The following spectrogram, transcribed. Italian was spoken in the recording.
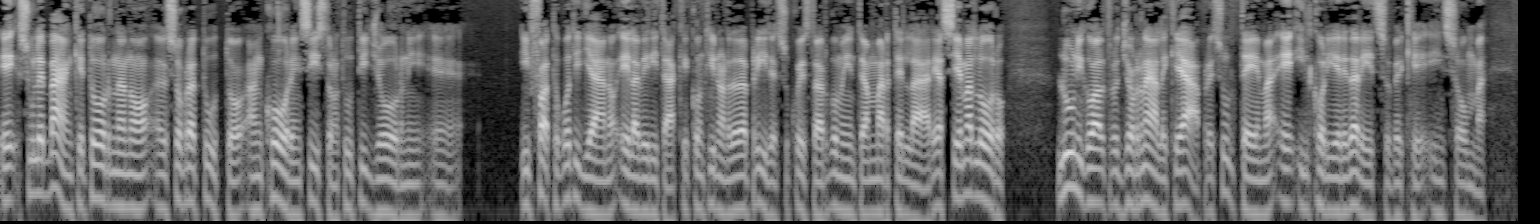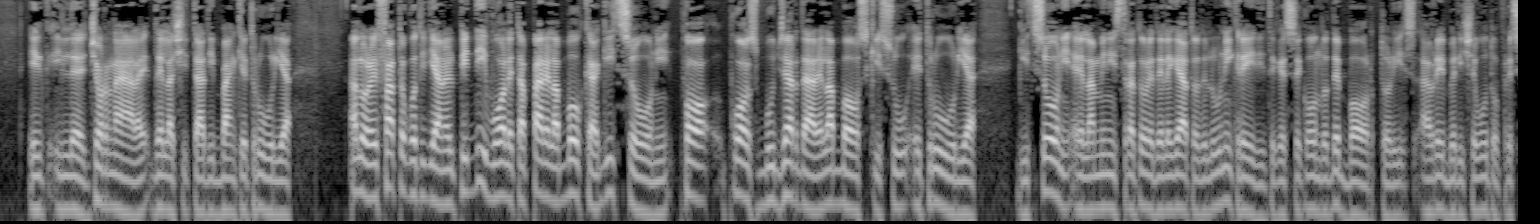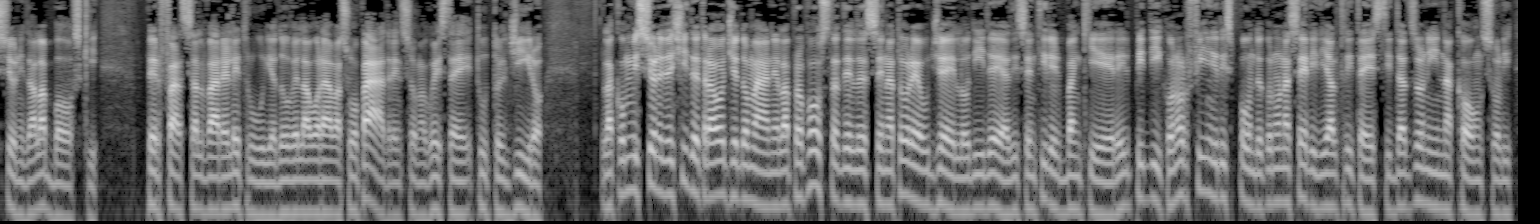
E sulle banche tornano eh, soprattutto, ancora insistono tutti i giorni, eh, il Fatto Quotidiano e la Verità, che continuano ad aprire su questo argomento e a martellare. Assieme a loro l'unico altro giornale che apre sul tema è il Corriere d'Arezzo, perché insomma il, il giornale della città di Banchetruria. Allora, il Fatto Quotidiano, il PD vuole tappare la bocca a Ghizzoni, può, può sbugiardare la Boschi su Etruria. Ghizzoni è l'amministratore delegato dell'Unicredit che secondo De Bortoli avrebbe ricevuto pressioni dalla Boschi per far salvare l'Etruria dove lavorava suo padre, insomma questo è tutto il giro. La Commissione decide tra oggi e domani alla proposta del senatore Augello di idea di sentire il banchiere. Il PD con Orfini risponde con una serie di altri testi, da Zonin a Consoli.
